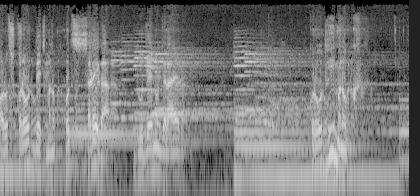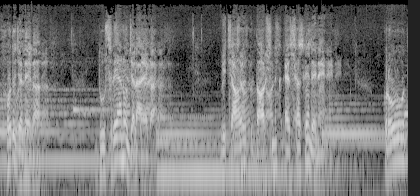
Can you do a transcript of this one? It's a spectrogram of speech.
ਔਰ ਉਸ ਕ੍ਰੋਧ ਦੇ ਵਿੱਚ ਮਨੁੱਖ ਖੁਦ ਸੜੇਗਾ ਦੂਜੇ ਨੂੰ ਜਲਾਏਗਾ ਕ੍ਰੋਧੀ ਮਨੁੱਖ ਖੁਦ ਜਲੇਗਾ ਦੂਸਰਿਆਂ ਨੂੰ ਜਲਾਏਗਾ ਵਿਚਾਰਕ ਦਾਰਸ਼ਨਿਕ ਐਸਾ ਕਹਿੰਦੇ ਨੇ ਕ੍ਰੋਧ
